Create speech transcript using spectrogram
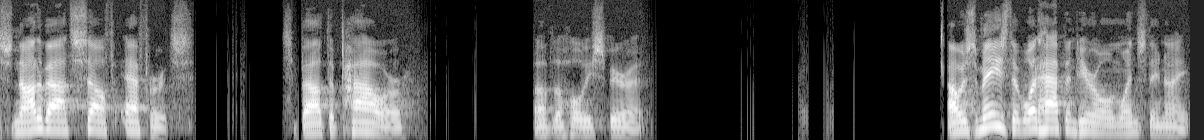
It's not about self efforts, it's about the power of the Holy Spirit. I was amazed at what happened here on Wednesday night.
